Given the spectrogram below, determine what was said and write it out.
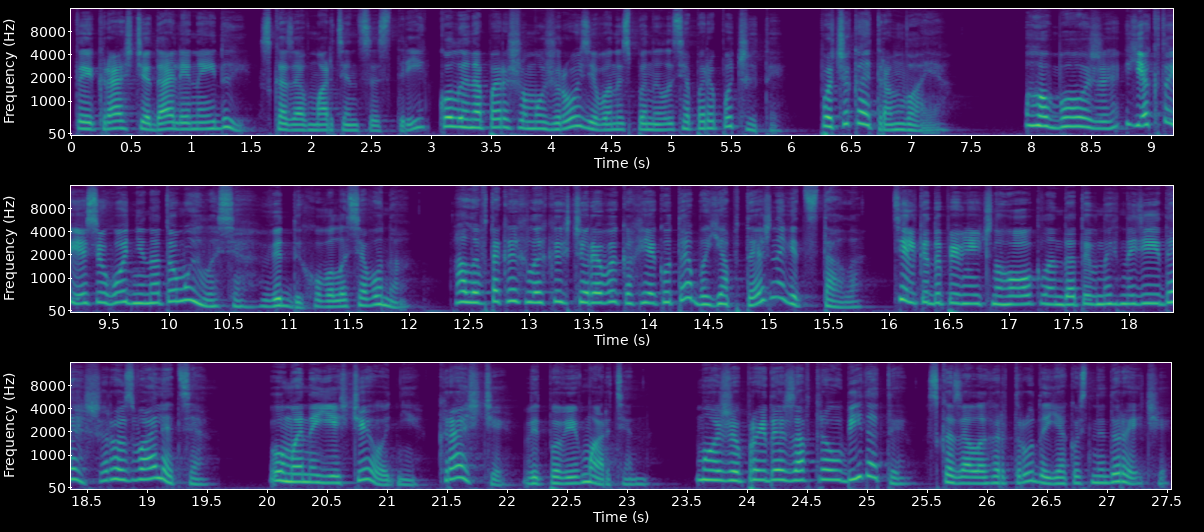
Ти краще далі не йди, сказав Мартін сестрі, коли на першому ж розі вони спинилися перепочити. Почекай трамвая. О Боже, як то я сьогодні натомилася, віддихувалася вона. Але в таких легких черевиках, як у тебе, я б теж не відстала. Тільки до північного Окленда ти в них не дійдеш, розваляться. У мене є ще одні, кращі, відповів Мартін. Може, прийдеш завтра обідати? сказала Гертруда якось недоречі.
